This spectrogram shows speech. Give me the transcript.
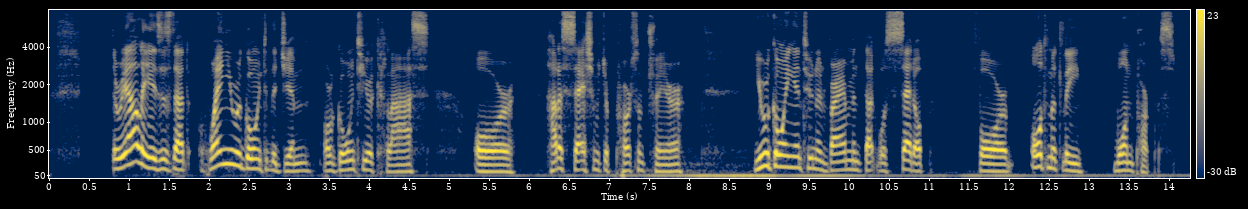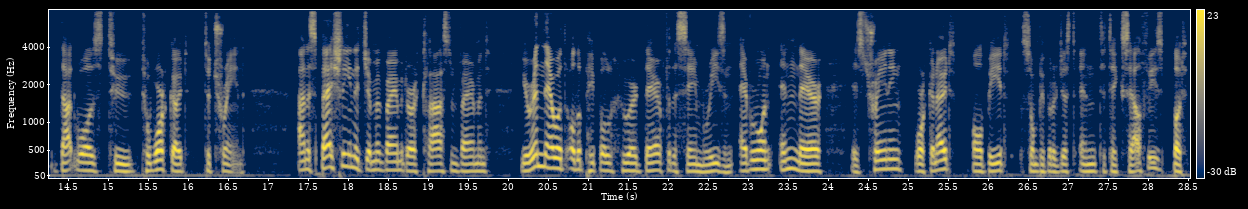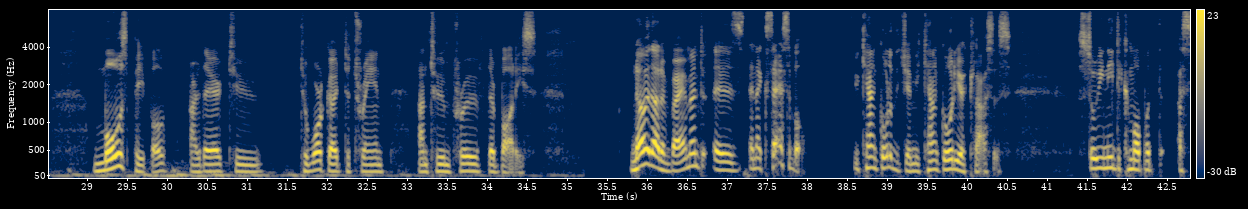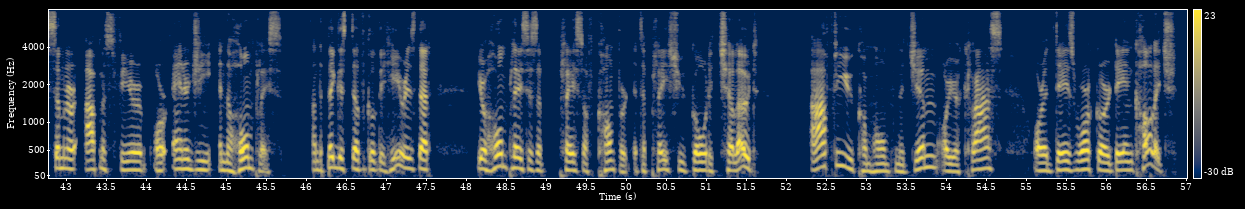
The reality is is that when you were going to the gym or going to your class or had a session with your personal trainer, you were going into an environment that was set up for ultimately one purpose. That was to to work out, to train. And especially in a gym environment or a class environment, you're in there with other people who are there for the same reason. Everyone in there is training, working out, albeit some people are just in to take selfies, but most people are there to to work out, to train, and to improve their bodies. Now that environment is inaccessible. You can't go to the gym, you can't go to your classes. So you need to come up with a similar atmosphere or energy in the home place. And the biggest difficulty here is that your home place is a place of comfort. It's a place you go to chill out after you come home from the gym or your class or a day's work or a day in college.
